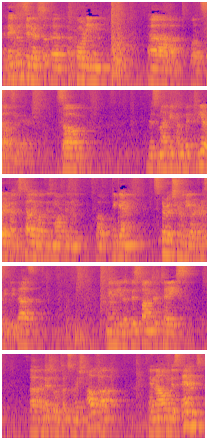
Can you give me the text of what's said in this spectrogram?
and then consider uh, according, uh, well, cells in there. So this might become a bit clearer if I just tell you what this morphism, well, again, spiritually or heuristically does. Namely that this functor takes uh, a natural transformation alpha, and now this end,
